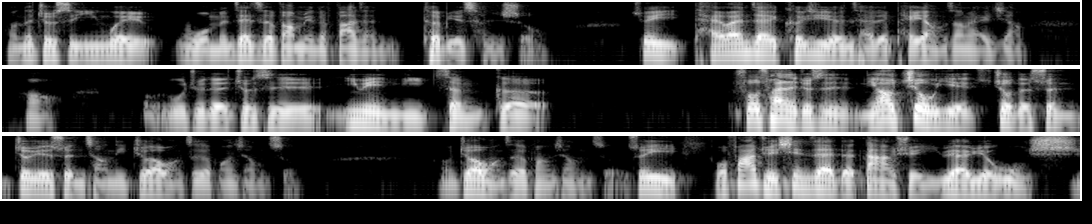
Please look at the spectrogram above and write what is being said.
啊，那就是因为我们在这方面的发展特别成熟，所以台湾在科技人才的培养上来讲，哦，我觉得就是因为你整个说穿了就是你要就业就得顺，就业顺畅，你就要往这个方向走，哦，就要往这个方向走。所以我发觉现在的大学也越来越务实，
